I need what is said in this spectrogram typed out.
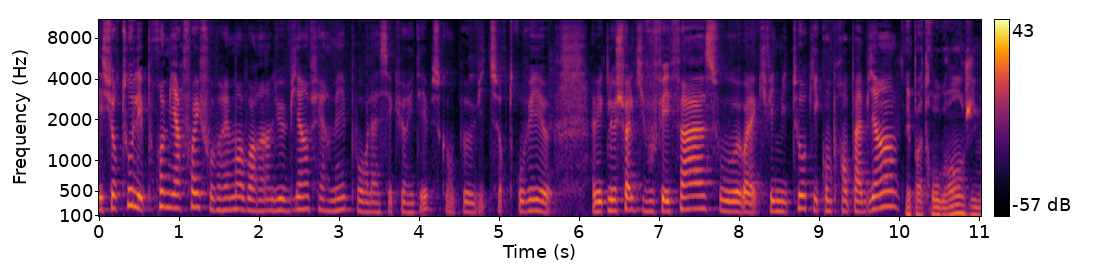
Et surtout les premières fois, il faut vraiment avoir un lieu bien fermé pour la sécurité, parce qu'on peut vite se retrouver avec le cheval qui vous fait face ou voilà qui fait demi-tour, qui comprend pas bien. Et pas trop grand, j'imagine?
